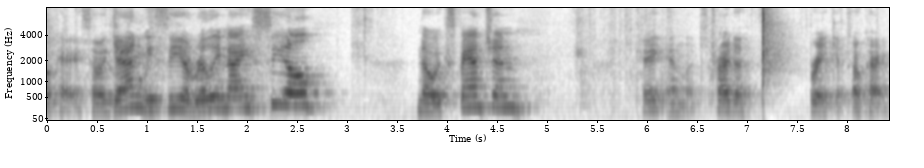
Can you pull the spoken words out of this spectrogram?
Okay, so again, we see a really nice seal, no expansion. Okay, and let's try to break it. Okay,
